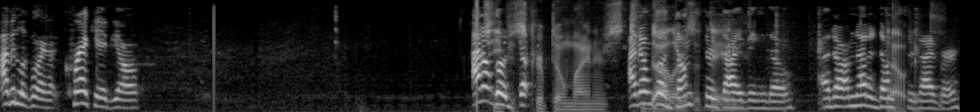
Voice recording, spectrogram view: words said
I be looking like a crackhead, y'all. I don't go. Du- crypto miners. I don't go dumpster diving though. I don't. I'm not a dumpster diver.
